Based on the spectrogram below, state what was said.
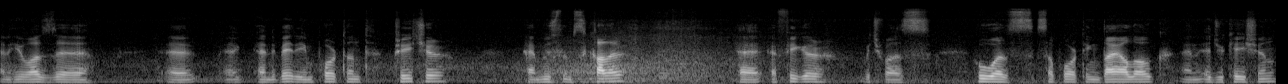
and he was a, a, a, a very important preacher, a Muslim scholar, a, a figure which was who was supporting dialogue and education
